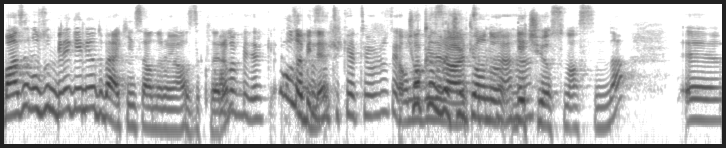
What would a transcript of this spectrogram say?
bazen uzun bile geliyordu belki insanlar o yazdıklarım. olabilir. Olabilir. Çok hızlı tüketiyoruz ya. Çok hızlı çünkü artık. onu Hı hı. geçiyorsun aslında. Ee,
